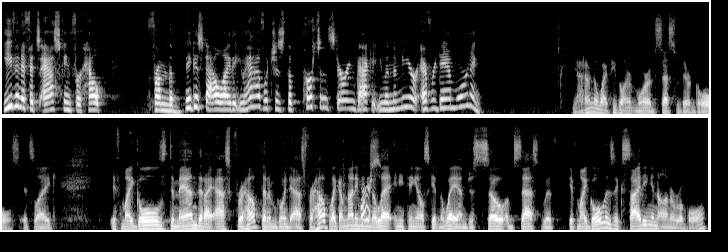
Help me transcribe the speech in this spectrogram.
Even if it's asking for help from the biggest ally that you have, which is the person staring back at you in the mirror every damn morning. Yeah, I don't know why people aren't more obsessed with their goals. It's like, if my goals demand that I ask for help, then I'm going to ask for help. Like, I'm not even going to let anything else get in the way. I'm just so obsessed with if my goal is exciting and honorable,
